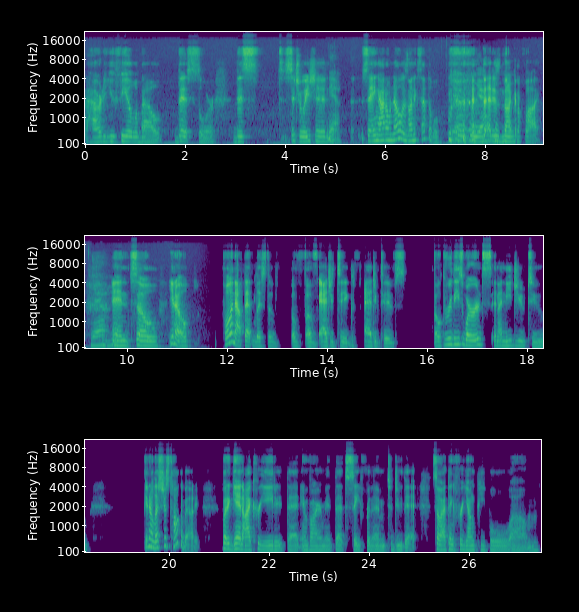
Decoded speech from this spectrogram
how do you feel about this or this situation, yeah. Saying I don't know is unacceptable. Yeah. Yeah. that is not Mhm. going to fly. Yeah. And so, you know, pulling out that list of of, of adjectives, adjectives, go through these words, and I need you to, you know, let's just talk about it. But again, I created that environment that's safe for them to do that. So I think for young people, um,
